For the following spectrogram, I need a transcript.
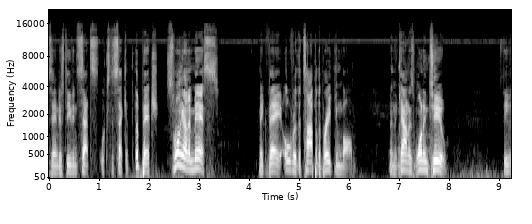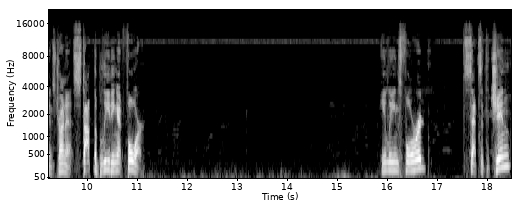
Xander Stevens sets, looks to second. The pitch, swung on a miss. McVeigh over the top of the breaking ball. And the count is one and two. Stevens trying to stop the bleeding at four. He leans forward, sets at the chin,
